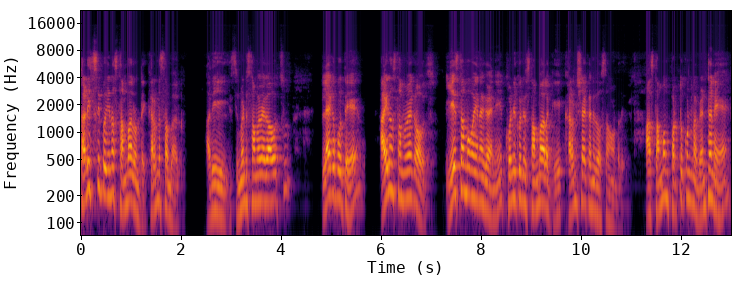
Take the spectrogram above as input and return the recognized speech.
తడిసిపోయిన స్తంభాలు ఉంటాయి కరెంటు స్తంభాలు. అది సిమెంట్ స్తంభమే కావచ్చు లేకపోతే ఐరన్ స్తంభమే కావచ్చు. ఏ స్తంభం అయినా కానీ కొన్ని కొన్ని స్తంభాలకి కరెంట్ షాక్ అనేది వస్తూ ఉంటుంది. ఆ స్తంభం పట్టుకున్న వెంటనే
